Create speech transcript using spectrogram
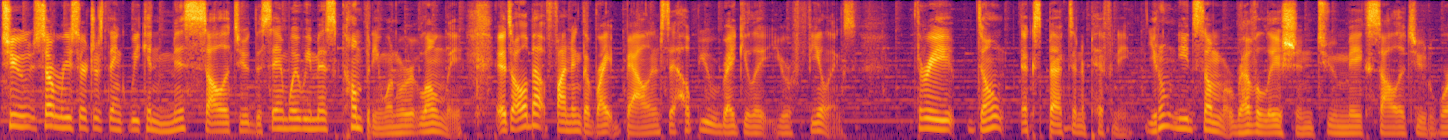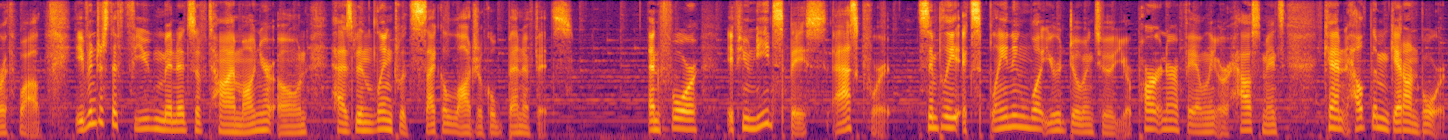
Two, some researchers think we can miss solitude the same way we miss company when we're lonely. It's all about finding the right balance to help you regulate your feelings. Three, don't expect an epiphany. You don't need some revelation to make solitude worthwhile. Even just a few minutes of time on your own has been linked with psychological benefits. And four, if you need space, ask for it. Simply explaining what you're doing to your partner, family, or housemates can help them get on board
